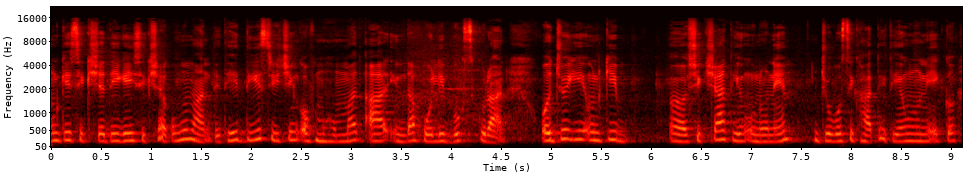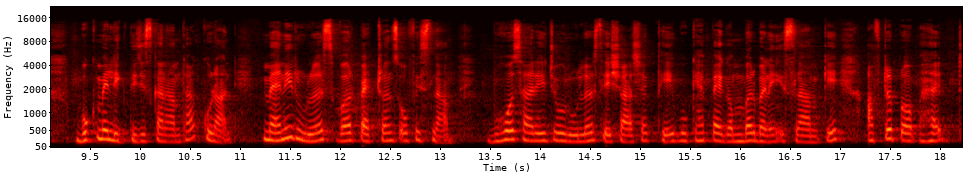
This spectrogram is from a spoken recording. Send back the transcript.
उनकी शिक्षा, दी गई शिक्षा को वो मानते थे। These teaching of Muhammad are in the holy books Quran और जो ये उनकी शिक्षा थी उन्होंने, जो वो सिखाते थे, उन्होंने एक बुक में लिख दी जिसका नाम था Quran. Many rulers were patrons of Islam बहुत सारे जो रूलर्स थे, शासक थे, वो क्या पैगंबर बने इस्लाम के। After prophet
